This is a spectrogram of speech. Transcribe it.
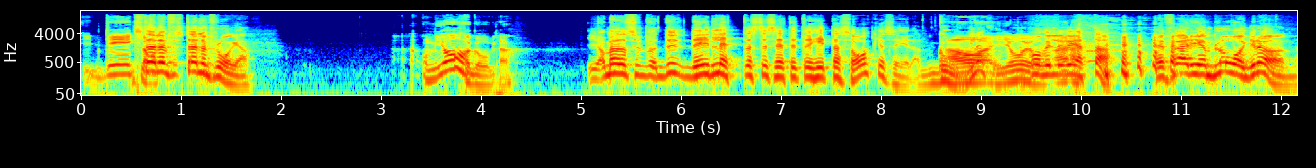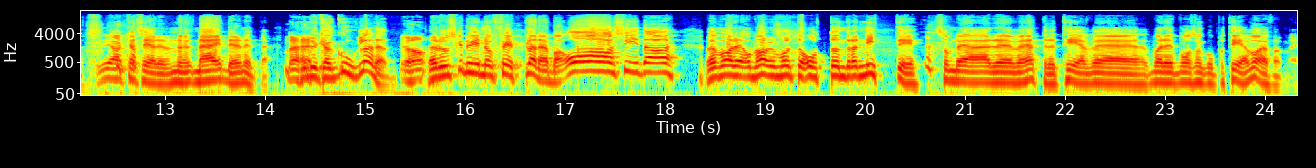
det är klart. Ställ en, ställ en fråga. Om jag har googlat? Ja men alltså, det, det är lättaste sättet att hitta saker säger han. Googla. Ja, jo, jo. Vad vill du veta? Är färgen blågrön? Jag kan säga det nu. Nej, det är den inte. Nej. Men du kan googla den. Ja. då ska du in och fippla där bara. Åh, sida... Vad var det? Om det var inte 890 som det är, eh, vad heter det, TV... Vad det vad som går på TV har jag för mig.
